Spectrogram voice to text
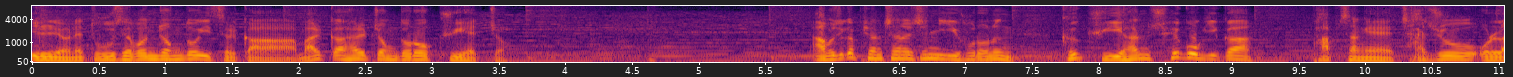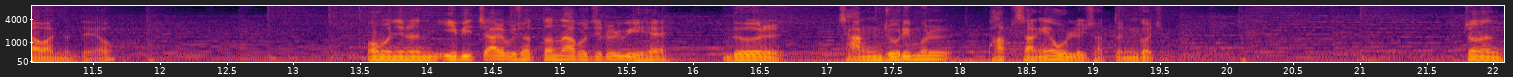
1년에 두세 번 정도 있을까 말까 할 정도로 귀했죠. 아버지가 편찮으신 이후로는 그 귀한 쇠고기가 밥상에 자주 올라왔는데요. 어머니는 입이 짧으셨던 아버지를 위해 늘 장조림을 밥상에 올리셨던 거죠. 저는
